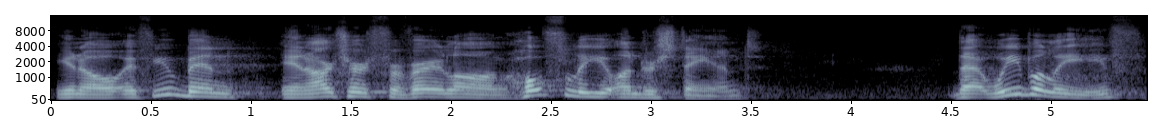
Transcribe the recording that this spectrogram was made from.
you know, if you've been in our church for very long, hopefully you understand that we believe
